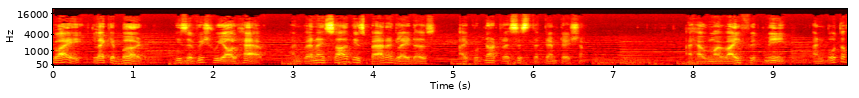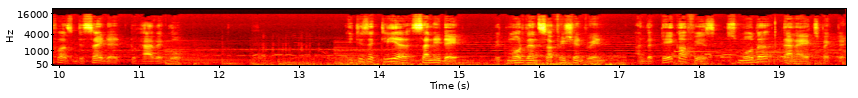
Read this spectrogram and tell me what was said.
Fly like a bird is a wish we all have, and when I saw these paragliders, I could not resist the temptation. I have my wife with me, and both of us decided to have a go. It is a clear sunny day with more than sufficient wind, and the takeoff is smoother than I expected.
